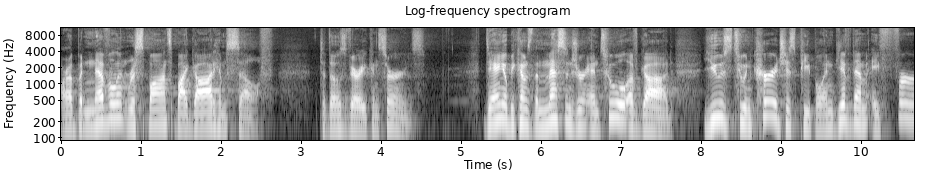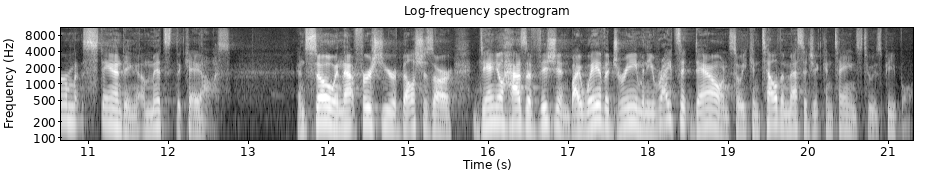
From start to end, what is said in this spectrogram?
are a benevolent response by God Himself to those very concerns. Daniel becomes the messenger and tool of God, used to encourage his people and give them a firm standing amidst the chaos. And so, in that first year of Belshazzar, Daniel has a vision by way of a dream, and he writes it down so he can tell the message it contains to his people.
